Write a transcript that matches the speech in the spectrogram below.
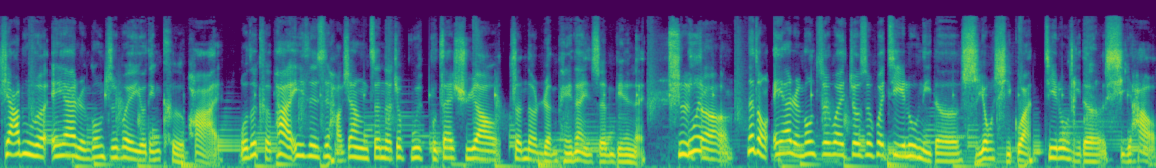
加入了 AI 人工智慧有点可怕、欸。哎，我的可怕的意思是，好像真的就不不再需要真的人陪在你身边嘞、欸。是的，那种 AI 人工智慧就是会记录你的使用习惯，记录你的喜好。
